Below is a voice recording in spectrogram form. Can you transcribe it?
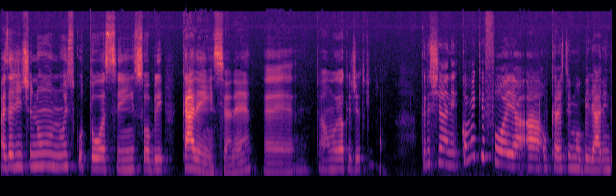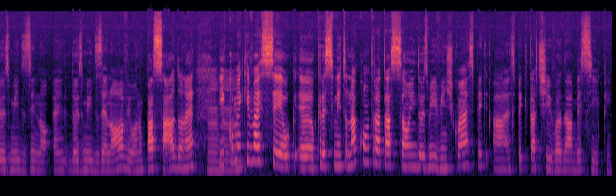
mas a gente não, não escutou assim sobre carência, né? É, então eu acredito que não. Cristiane, como é que foi a, a, o crédito imobiliário em 2019, em 2019, o ano passado, né? Uhum. E como é que vai ser o, é, o, crescimento na contratação em 2020? Qual é a, a expectativa da ABCIP?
